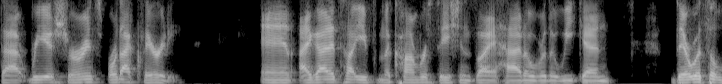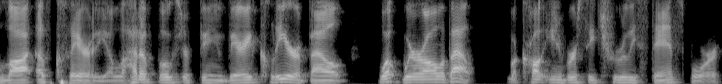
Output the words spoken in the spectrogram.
that reassurance or that clarity. And i got to tell you from the conversations i had over the weekend there was a lot of clarity. A lot of folks are feeling very clear about what we're all about, what Carleton University truly stands for.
